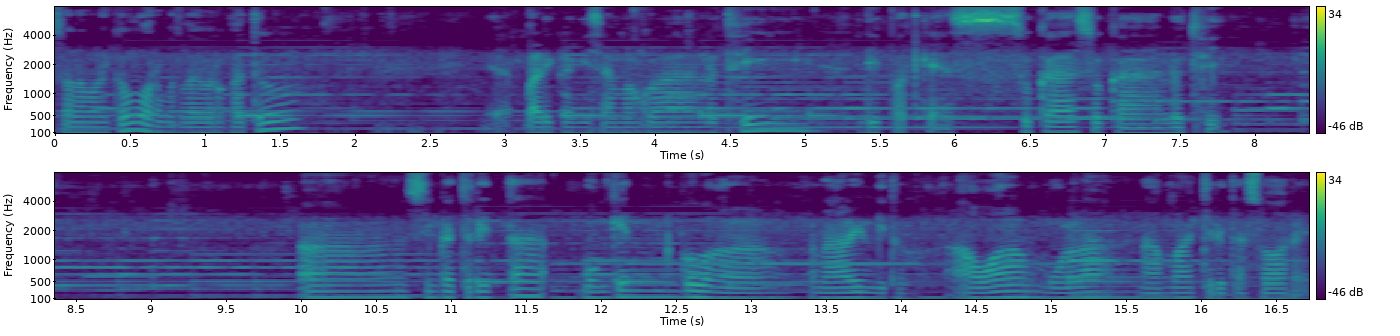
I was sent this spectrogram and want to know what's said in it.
Assalamualaikum warahmatullahi wabarakatuh. Ya, Balik lagi sama gue Lutfi Di podcast Suka-Suka Lutfi. Uh, Singkat cerita Mungkin gue bakal kenalin gitu. Awal mula nama cerita sore.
